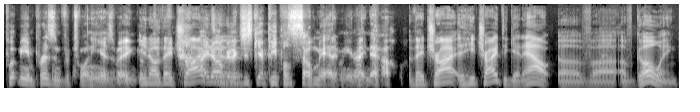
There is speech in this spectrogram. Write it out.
put me in prison for 20 years if I didn't go you know, they tried. I know I'm gonna just get people so mad at me right now. they try he tried to get out of uh, of going.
